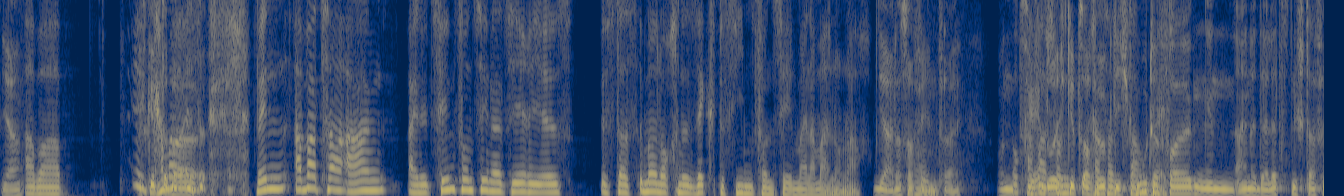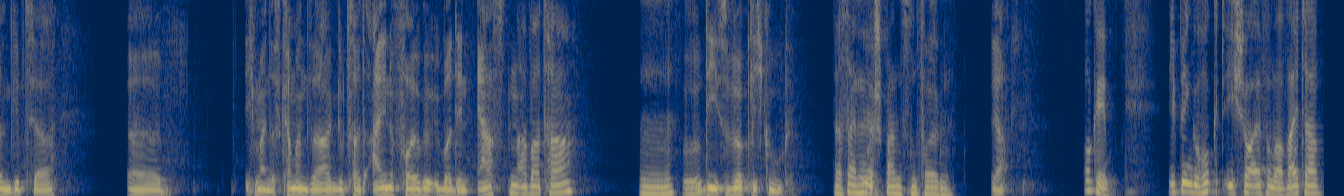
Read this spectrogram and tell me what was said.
Ja. Aber Es gibt kann man, aber- ist, wenn Avatar Aang eine 10 von 10 als Serie ist, ist das immer noch eine 6 bis 7 von 10, meiner Meinung nach. Ja, das auf Ja. jeden Fall. Und Okay. Zwischendurch schon gibt's auch wirklich gute. Folgen. In einer der letzten Staffeln gibt's ja, äh, ich meine, das kann man sagen, gibt's halt eine Folge über den ersten Avatar. Mhm. Mhm. Die ist wirklich gut. Das ist eine Cool. der spannendsten Folgen. Ja. Okay, ich bin gehuckt. Ich schaue einfach mal weiter.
